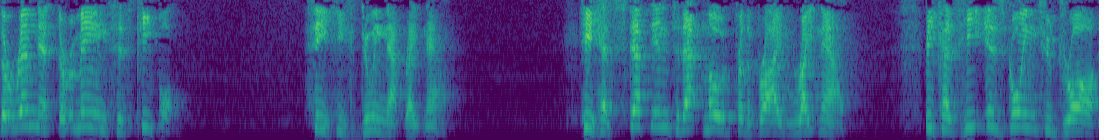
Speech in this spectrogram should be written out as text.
the remnant that remains his people. See, he's doing that right now. He has stepped into that mode for the bride right now. Because he is going to draw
